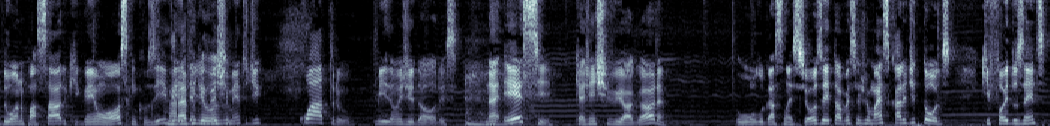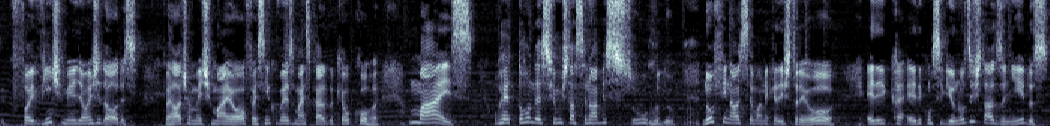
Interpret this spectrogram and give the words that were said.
do ano passado, que ganhou o Oscar, inclusive, ele teve um investimento de 4 milhões de dólares. Né? Esse, que a gente viu agora, o Lugar Silencioso, ele talvez seja o mais caro de todos, que foi 200, que foi 20 milhões de dólares. Foi relativamente maior, foi cinco vezes mais caro do que o Corra. Mas o retorno desse filme está sendo absurdo. No final de semana que ele estreou, ele, ele conseguiu nos Estados Unidos,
